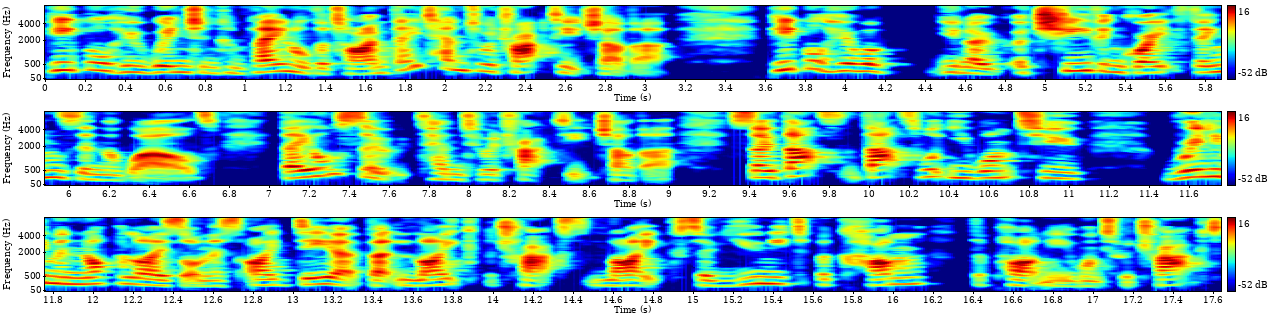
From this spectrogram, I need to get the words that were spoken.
people who whinge and complain all the time, they tend to attract each other. People who are, you know, achieving great things in the world, they also tend to attract each other. So that's that's what you want to really monopolize on this idea that like attracts like. So you need to become the partner you want to attract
